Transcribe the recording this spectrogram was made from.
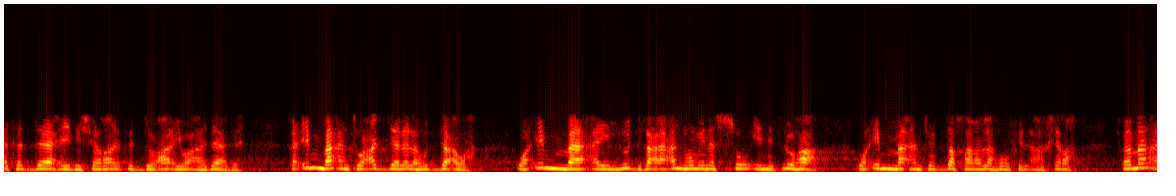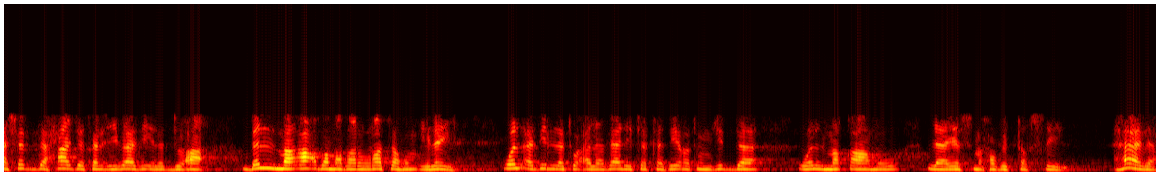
أتى الداعي بشرائط الدعاء وآدابه فإما أن تعجل له الدعوة وإما أن يدفع عنه من السوء مثلها وإما أن تدخر له في الآخرة. فما أشد حاجة العباد إلى الدعاء بل ما أعظم ضرورتهم إليه. والأدلة على ذلك كثيرة جدا والمقام لا يسمح بالتفصيل. هذا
